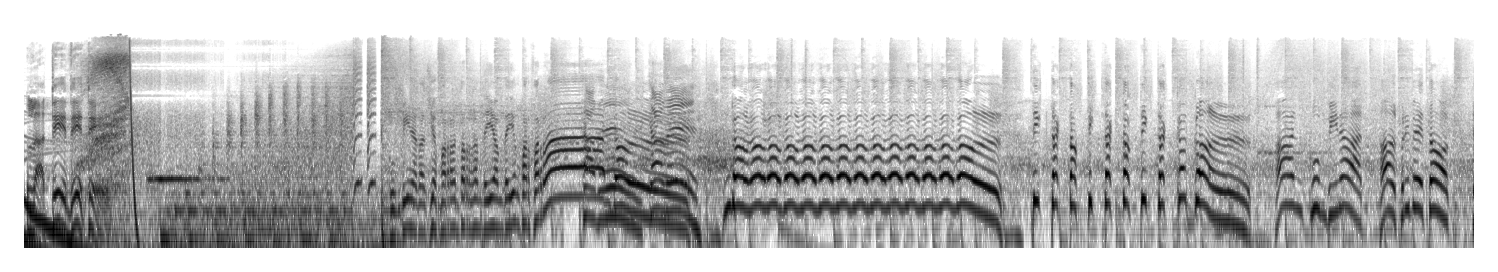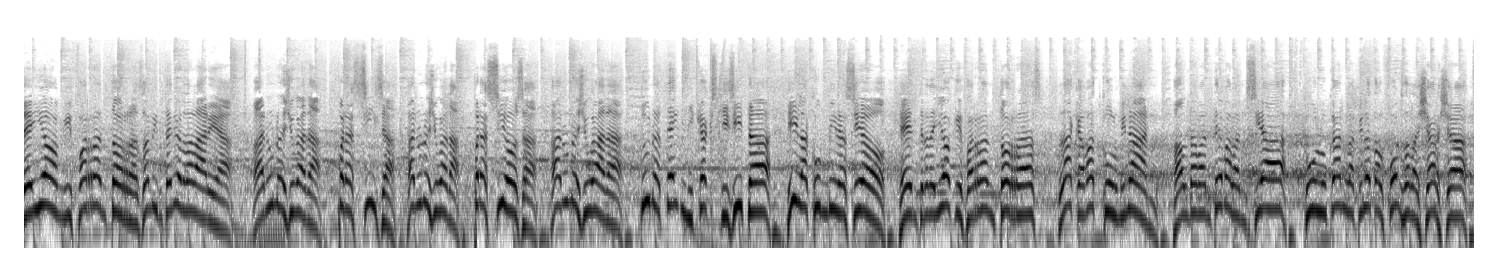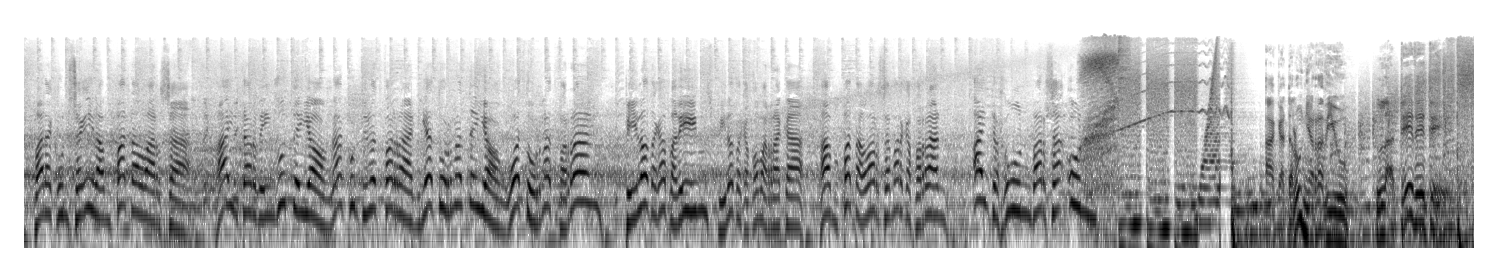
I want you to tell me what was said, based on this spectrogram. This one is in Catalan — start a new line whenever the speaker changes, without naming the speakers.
La TDT.
Combina, atenció, Ferran Torres amb De Jong, De Jong per Ferran!
Que bé,
gol!
que bé!
Gol, gol, gol, gol, gol, gol, gol, gol, gol, gol, gol, gol, gol, gol! Tic-tac-toc, tic-tac-toc, tic-tac-toc, gol! Han combinat el primer toc de Jong i Ferran Torres a l'interior de l'àrea en una jugada precisa, en una jugada preciosa, en una jugada d'una tècnica exquisita i la combinació entre De Jong i Ferran Torres l'ha acabat culminant. El davanter valencià col·locant la pilota al fons de la xarxa per aconseguir l'empat del Barça. Ha intervingut De Jong, ha continuat Ferran i ha tornat De Jong, ho ha tornat Ferran, pilota cap a dins, pilota cap a barraca, empat al Barça, marca Ferran, Eintracht 1, Barça 1.
A Catalunya Ràdio, la TDT.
